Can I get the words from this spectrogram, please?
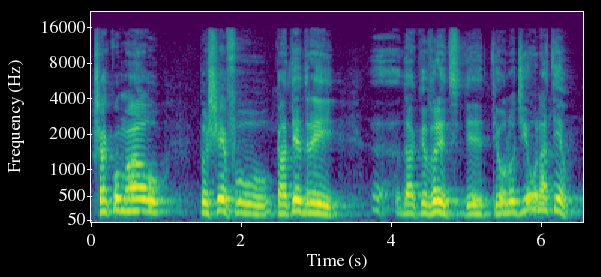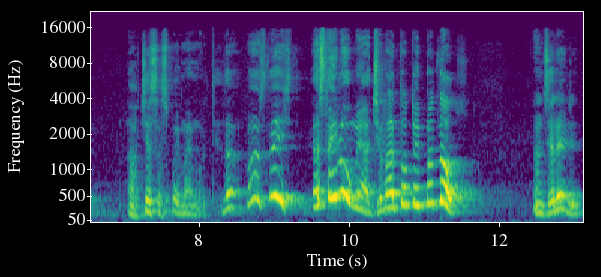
Și acum au pe șeful catedrei, dacă vreți, de teologie, un ateu. Da, ce să spui mai multe? Da? Asta este. Asta e lumea, ceva totul e pe dos. Înțelegeți?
